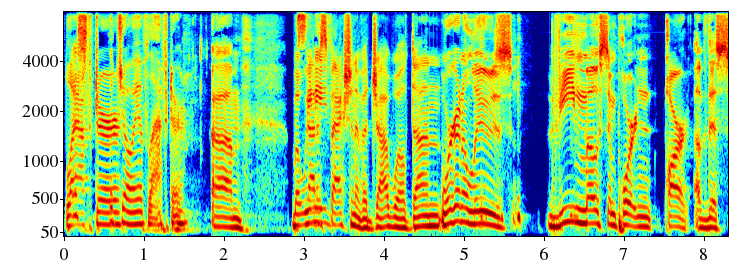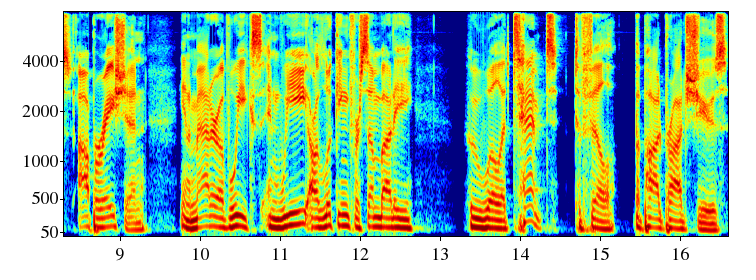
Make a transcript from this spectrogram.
laughter. The joy of laughter. Um, but we need Satisfaction of a job well done. we're going to lose the most important part of this operation in a matter of weeks. And we are looking for somebody who will attempt to fill the Pod Prod shoes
